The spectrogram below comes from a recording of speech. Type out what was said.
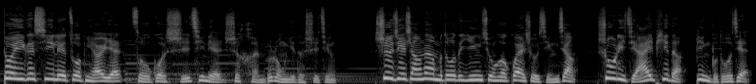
对一个系列作品而言，走过十七年是很不容易的事情。世界上那么多的英雄和怪兽形象，树立起 IP 的并不多见。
